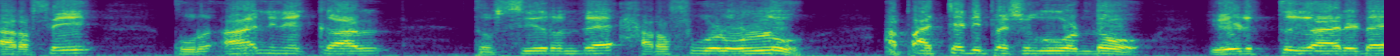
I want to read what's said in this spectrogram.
ഹർഫേ ഖുർആാനിനേക്കാൾ തഫ്സീറിന്റെ ഹർഫുകളുള്ളൂ. അപ്പൊ അച്ചടി പെശകു കൊണ്ടോ എഴുത്തുകാരുടെ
